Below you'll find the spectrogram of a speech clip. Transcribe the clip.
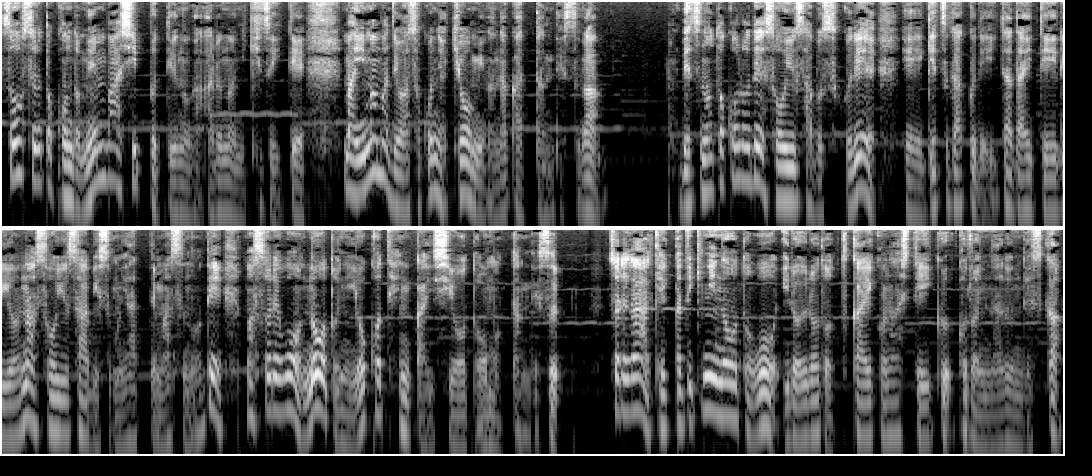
そうすると今度メンバーシップっていうのがあるのに気づいて、まあ今まではそこには興味がなかったんですが、別のところでそういうサブスクで、えー、月額でいただいているようなそういうサービスもやってますので、まあそれをノートに横展開しようと思ったんです。それが結果的にノートをいろいろと使いこなしていくことになるんですが、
